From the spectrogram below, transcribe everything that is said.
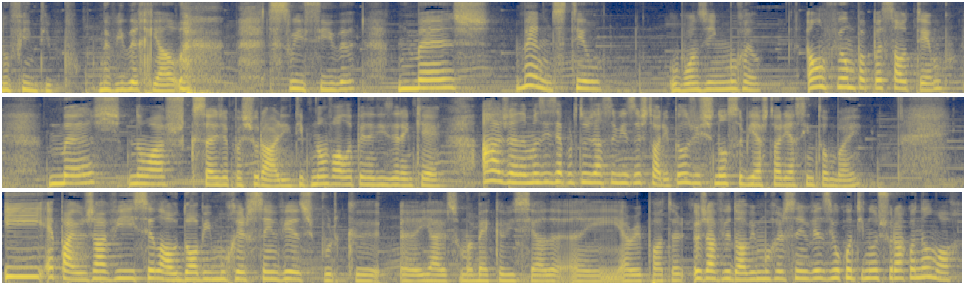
No fim, tipo, na vida real, se suicida. Mas, man, still, o bonzinho morreu. É um filme para passar o tempo, mas não acho que seja para chorar. E tipo, não vale a pena dizerem que é Ah, Jana, mas isso é porque tu já sabias a história. Pelos vistos, não sabia a história assim tão bem. E, é pá, eu já vi, sei lá, o Dobby morrer 100 vezes, porque, uh, yeah, eu sou uma beca viciada em Harry Potter. Eu já vi o Dobby morrer 100 vezes e eu continuo a chorar quando ele morre.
